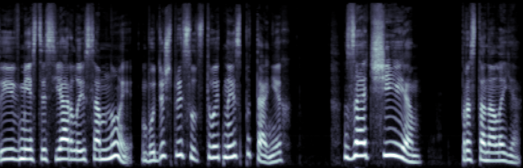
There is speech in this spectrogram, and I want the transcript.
Ты вместе с Ярлой и со мной будешь присутствовать на испытаниях». «Зачем?» — простонала я.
